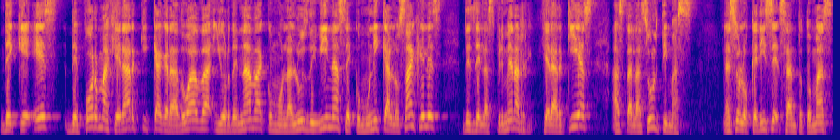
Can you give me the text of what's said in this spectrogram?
de que es de forma jerárquica, graduada y ordenada como la luz divina se comunica a los ángeles desde las primeras jerarquías hasta las últimas. Eso es lo que dice Santo Tomás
